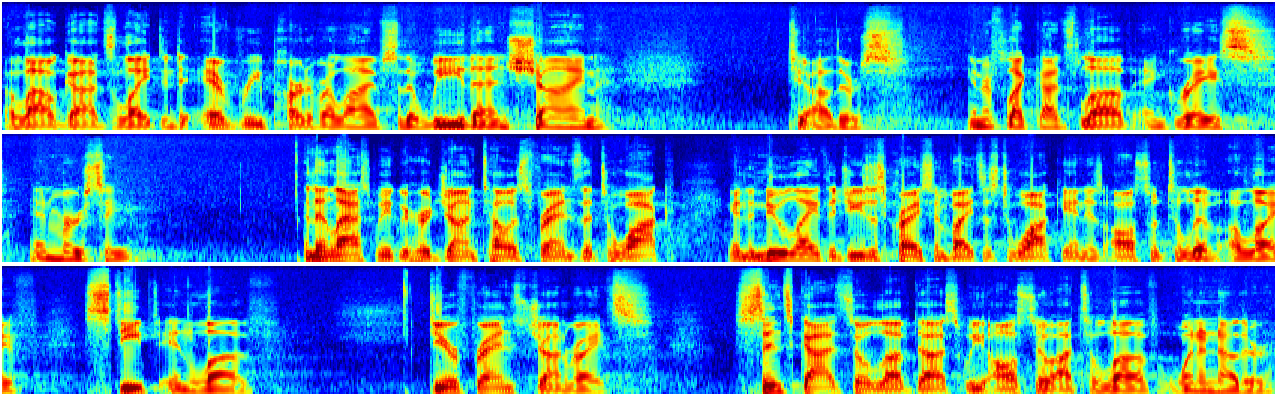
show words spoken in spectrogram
allow God's light into every part of our lives so that we then shine to others and reflect God's love and grace and mercy. And then last week we heard John tell his friends that to walk in the new life that Jesus Christ invites us to walk in is also to live a life steeped in love. Dear friends, John writes, since God so loved us, we also ought to love one another.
